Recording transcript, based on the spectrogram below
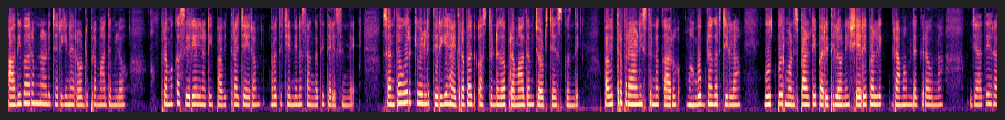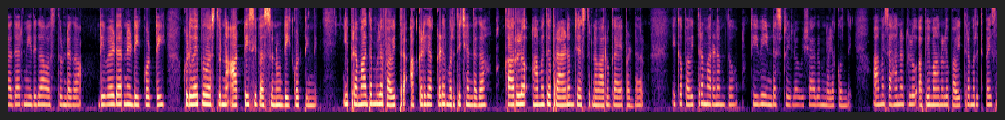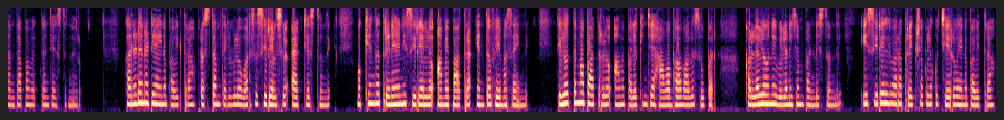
ఆదివారం నాడు జరిగిన రోడ్డు ప్రమాదంలో ప్రముఖ సీరియల్ నటి పవిత్ర జయరాం మృతి చెందిన సంగతి తెలిసిందే. సొంత ఊరికి వెళ్ళి తిరిగి హైదరాబాద్ వస్తుండగా ప్రమాదం చోటు చేసుకుంది. పవిత్ర ప్రయాణిస్తున్న కారు మహబూబ్ నగర్ జిల్లా భూత్పూర్ మున్సిపాలిటీ పరిధిలోని షేరిపల్లి గ్రామం దగ్గర ఉన్న జాతీయ రహదారి మీదుగా వస్తుండగా డివైడర్ని ఢీకొట్టి కుడివైపు వస్తున్న ఆర్టీసీ బస్సును ఢీకొట్టింది ఈ ప్రమాదంలో పవిత్ర అక్కడికక్కడే మృతి చెందగా కారులో ఆమెతో ప్రయాణం చేస్తున్న వారు గాయపడ్డారు. ఇక పవిత్ర మరణంతో టీవీ ఇండస్ట్రీలో విషాదం నెలకొంది. ఆమె సహనటులు అభిమానులు పవిత్ర మృతిపై సంతాపం వ్యక్తం చేస్తున్నారు. కన్నడ నటి అయిన పవిత్ర ప్రస్తుతం తెలుగులో వరుస సీరియల్స్లో యాక్ట్ చేస్తుంది. ముఖ్యంగా త్రినయని సీరియల్లో ఆమె పాత్ర ఎంతో ఫేమస్ అయింది. తిలోత్తమ పాత్రలో ఆమె పలికించే హావభావాలు సూపర్ కళ్ళలోనే విలనిజం పండిస్తుంది. ఈ సీరియల్ ద్వారా ప్రేక్షకులకు చేరువైన పవిత్ర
